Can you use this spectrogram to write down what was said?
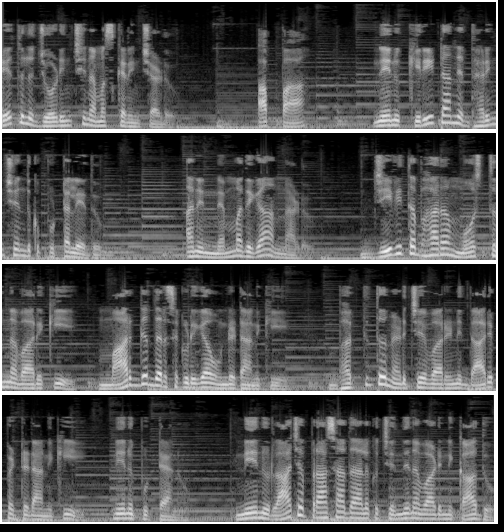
చేతులు జోడించి నమస్కరించాడు. అప్పా నేను కిరీటాన్ని ధరించేందుకు పుట్టలేదు అని నెమ్మదిగా అన్నాడు. జీవితభారం మోస్తున్న వారికి మార్గదర్శకుడిగా ఉండటానికి భక్తితో నడిచేవారిని దారిపెట్టడానికి నేను పుట్టాను. నేను రాజప్రాసాదాలకు చెందినవాడిని కాదు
